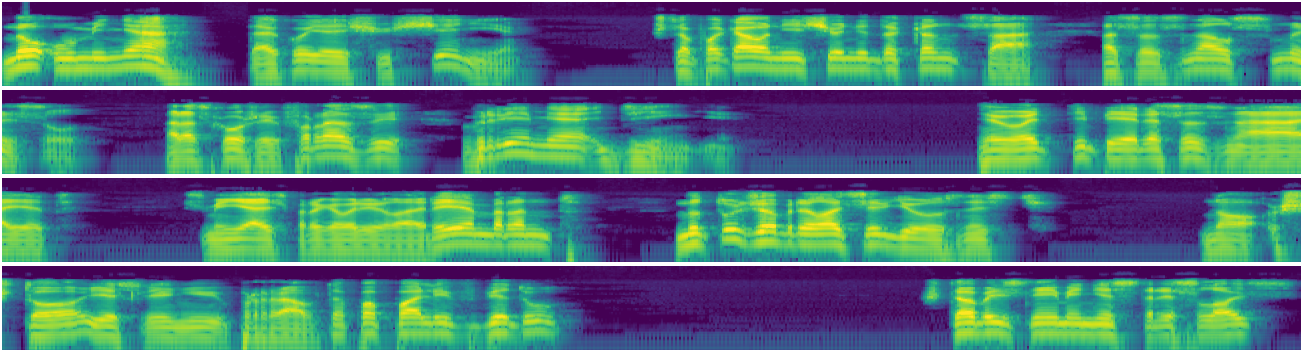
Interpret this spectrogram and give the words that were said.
Но у меня такое ощущение, что пока он еще не до конца осознал смысл расхожей фразы «время – деньги». Вот теперь осознает, смеясь проговорила Рембрандт, но тут же обрела серьезность. Но что, если они правда попали в беду? Что бы с ними не стряслось,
